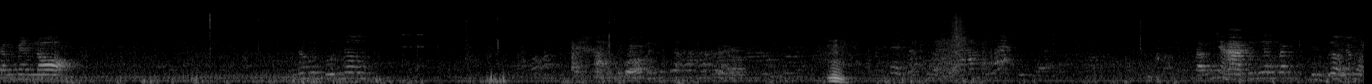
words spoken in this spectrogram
จังแม่นนอกหนึ่งศูนย์หนึ่ง อืม ตอนนี้หาชุดเรื่องมันดึงเรื่องยังไง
